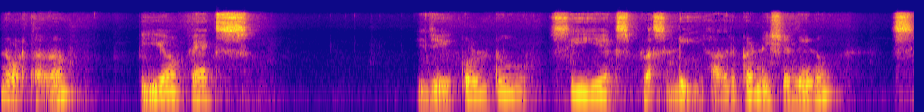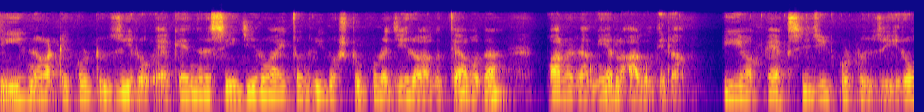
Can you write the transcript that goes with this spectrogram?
ನೋಡ್ತಾನ. P of x is equal to c x plus d ಅದರ ಕಂಡೀಷನ್ ಏನು? C not equal to zero ಯಾಕೆಂದರೆ ಸಿ ಜೀರೋ ಆಯಿತು ಅಂದರೆ ಇದಷ್ಟು ಕೂಡ ಜೀರೋ ಆಗುತ್ತೆ. ಆವಾಗ ಪಾಲನಾಮಿಯಲ್ ಆಗೋದಿಲ್ಲ. P of x is equal to zero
